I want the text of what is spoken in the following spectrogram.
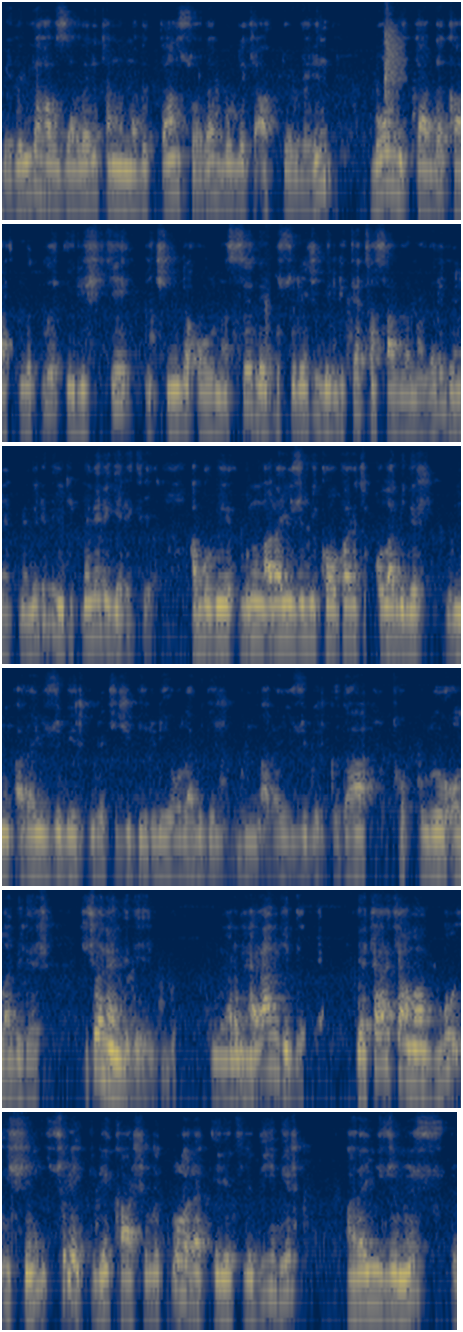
belirli havzaları tanımladıktan sonra buradaki aktörlerin bol miktarda karşılıklı ilişki içinde olması ve bu süreci birlikte tasarlamaları, yönetmeleri ve yürütmeleri gerekiyor. Ha bu bir, bunun arayüzü bir kooperatif olabilir, bunun arayüzü bir üretici birliği olabilir, bunun arayüzü bir gıda topluluğu olabilir. Hiç önemli değil. Bunların herhangi bir yeter ki ama bu işin sürekli karşılıklı olarak iletildiği bir arayüzümüz, e,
